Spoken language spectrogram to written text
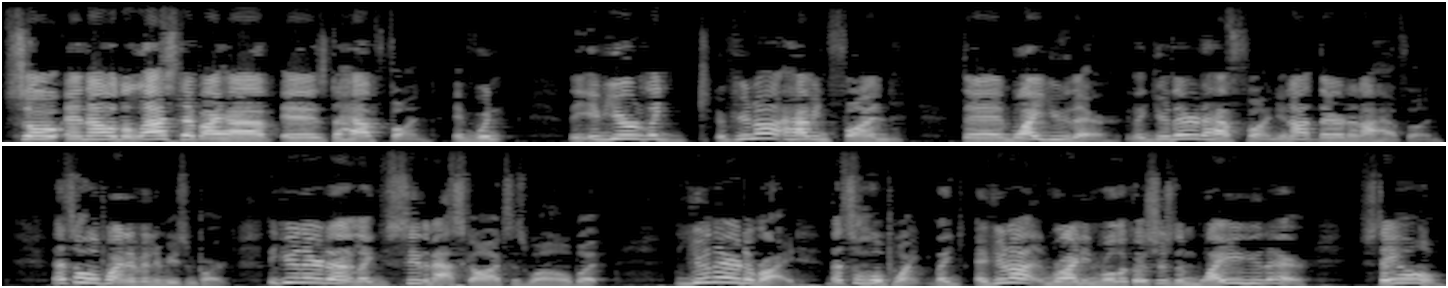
So and now the last step I have is to have fun. If when if you're like if you're not having fun, then why are you there? Like you're there to have fun. You're not there to not have fun. That's the whole point of an amusement park. Like you're there to like see the mascots as well, but you're there to ride. That's the whole point. Like, if you're not riding roller coasters, then why are you there? Stay home.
